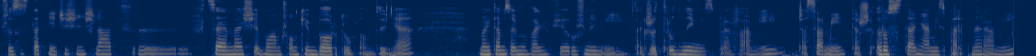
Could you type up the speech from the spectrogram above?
przez ostatnie 10 lat y, w CMS-ie, byłam członkiem boardu w Londynie, no i tam zajmowaliśmy się różnymi, także trudnymi sprawami, czasami też rozstaniami z partnerami.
